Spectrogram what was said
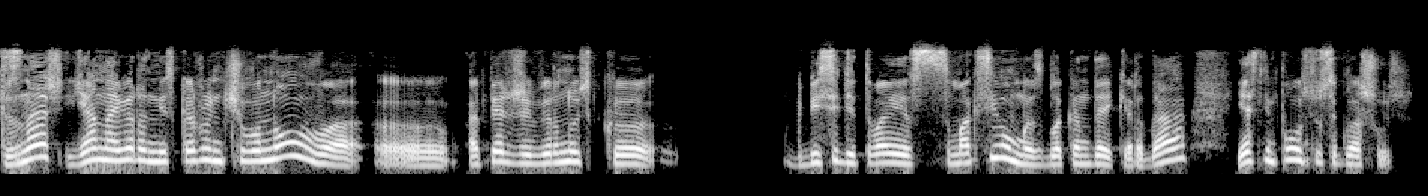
Ты знаешь, я, наверное, не скажу ничего нового. Э, опять же, вернусь к, к беседе твоей с Максимом из Black Decker, да, я с ним полностью соглашусь.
